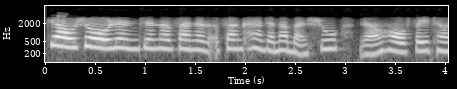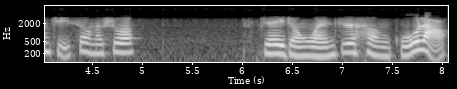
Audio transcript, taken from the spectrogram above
教授认真的翻着翻看着那本书，然后非常沮丧的说：“这种文字很古老，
